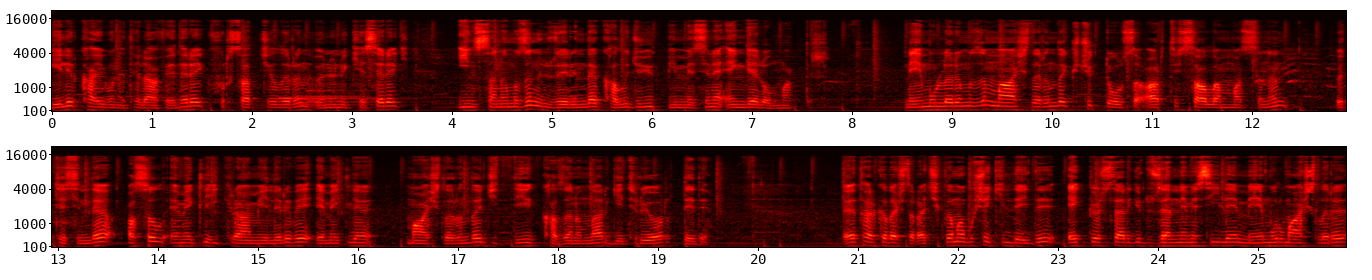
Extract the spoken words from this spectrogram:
gelir kaybını telafi ederek fırsatçıların önünü keserek insanımızın üzerinde kalıcı yük binmesine engel olmaktır. Memurlarımızın maaşlarında küçük de olsa artış sağlanmasının ötesinde asıl emekli ikramiyeleri ve emekli maaşlarında ciddi kazanımlar getiriyor dedi. Evet arkadaşlar açıklama bu şekildeydi. Ek gösterge düzenlemesiyle memur maaşları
